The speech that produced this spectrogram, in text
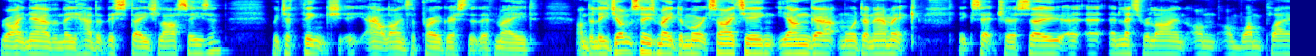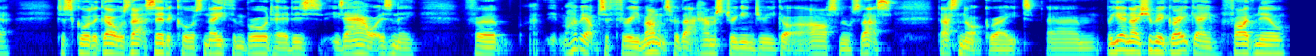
right now than they had at this stage last season, which I think outlines the progress that they've made under Lee Johnson, who's made them more exciting, younger, more dynamic, etc. So uh, uh, and less reliant on on one player to score the goals. That said, of course, Nathan Broadhead is is out, isn't he? For it might be up to three months with that hamstring injury he got at Arsenal. So that's that's not great. Um, but yeah, no, it should be a great game. Five 0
